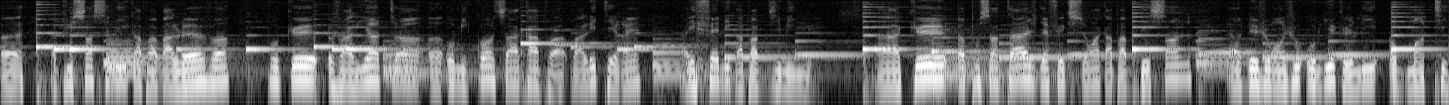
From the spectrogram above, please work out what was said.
la puissance soit capable à l'œuvre, pour que variante Omicron soit capable aller terrain et fait li capable de diminuer. Euh, que un pourcentage d'infection est capable de descendre euh, de jour en jour au lieu que lui augmenter.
